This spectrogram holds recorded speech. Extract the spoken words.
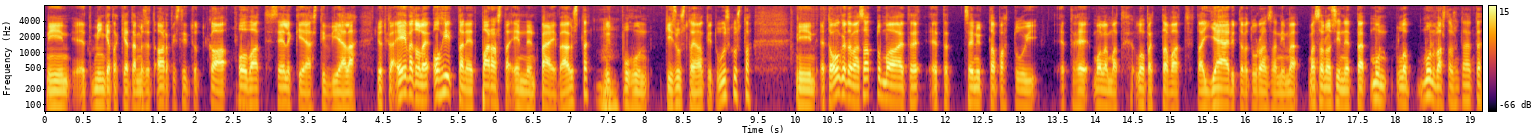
niin että minkä takia tämmöiset artistit, jotka ovat selkeästi vielä, jotka eivät ole ohittaneet parasta ennen päiväystä, mm. nyt puhun Kisusta ja Antti Tuiskusta, niin että onko tämä sattumaa, että, että se nyt tapahtui että he molemmat lopettavat tai jäädyttävät uransa, niin mä, mä sanoisin, että mun, mun vastaus on tähän, että,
